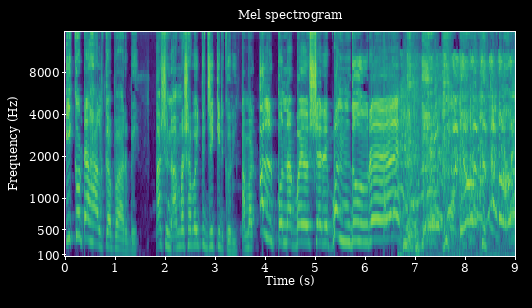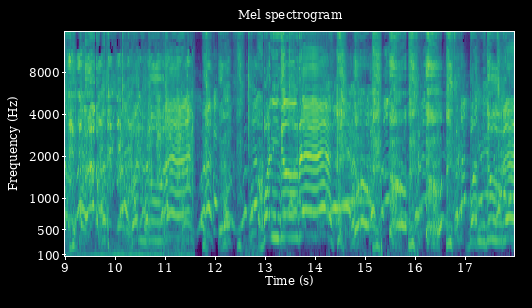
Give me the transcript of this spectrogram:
ইকোটা হালকা পারবে। আসুন, আমরা সবাই একটু জিকির করি। আমার অল্পনা বয়সের বন্ধু রে। বন্ধু রে বন্ধু রে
